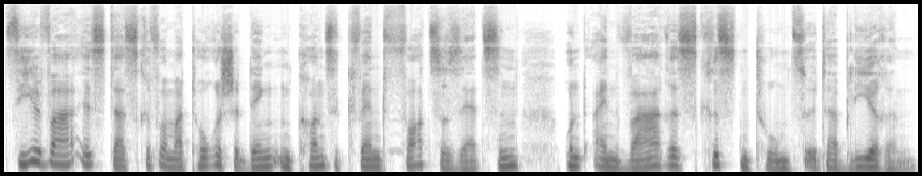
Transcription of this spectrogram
Ziel war es, das reformatorische Denken konsequent fortzusetzen und ein wahres Christentum zu etablieren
